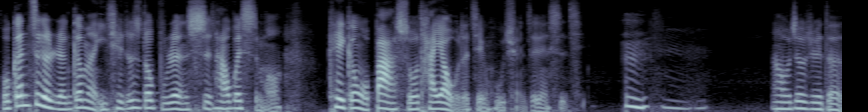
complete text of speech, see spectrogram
我跟这个人根本以前就是都不认识，他为什么可以跟我爸说他要我的监护权这件事情？嗯嗯，然后我就觉得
